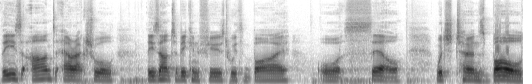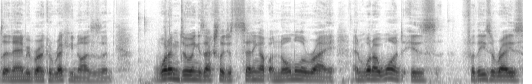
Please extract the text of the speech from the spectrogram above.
These aren't our actual, these aren't to be confused with buy or sell, which turns bold and AmiBroker recognizes it. What I'm doing is actually just setting up a normal array, and what I want is for these arrays,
